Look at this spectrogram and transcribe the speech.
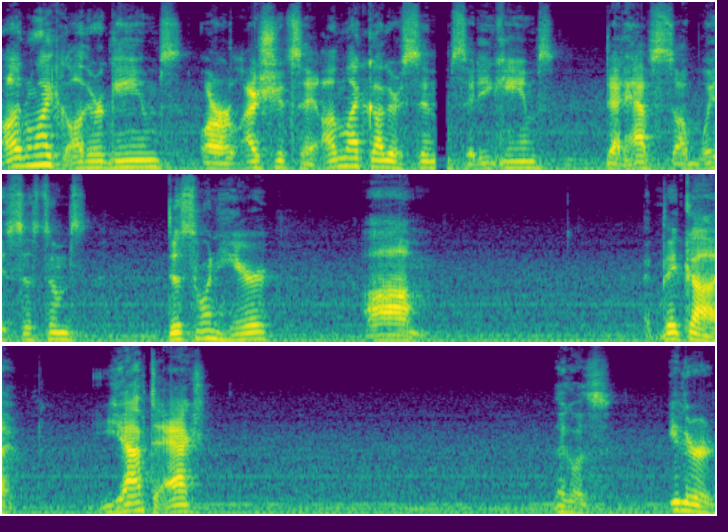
unlike other games, or I should say, unlike other SimCity games that have subway systems, this one here, um, I think uh, you have to act. I think it was either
